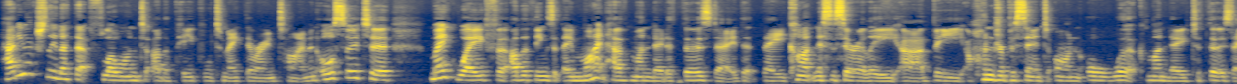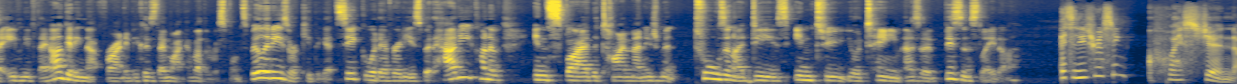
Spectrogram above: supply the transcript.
How do you actually let that flow on to other people to make their own time and also to make way for other things that they might have Monday to Thursday that they can't necessarily uh, be 100% on all work Monday to Thursday, even if they are getting that Friday because they might have other responsibilities or a kid that gets sick or whatever it is. But how do you kind of inspire the time management tools and ideas into your team as a business leader? It's an interesting question.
